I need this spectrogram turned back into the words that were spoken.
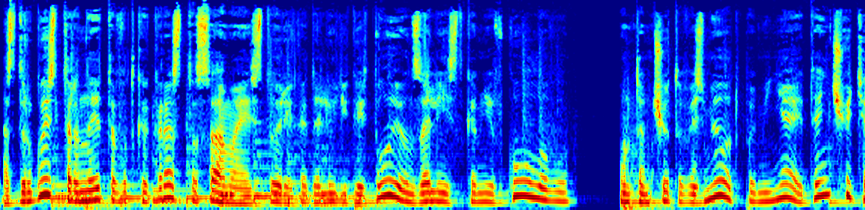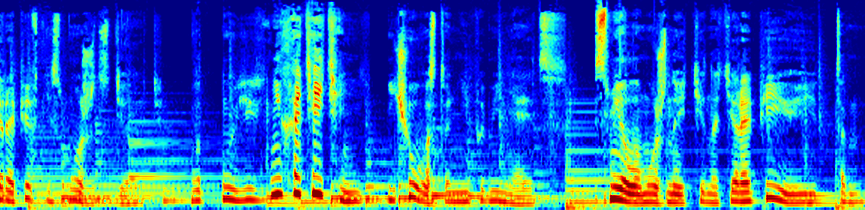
А с другой стороны, это вот как раз та самая история, когда люди говорят, ой, он залезет ко мне в голову, он там что-то возьмет, поменяет. Да ничего терапевт не сможет сделать. Вот, ну, не хотите, ничего у вас там не поменяется. Смело можно идти на терапию и там...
